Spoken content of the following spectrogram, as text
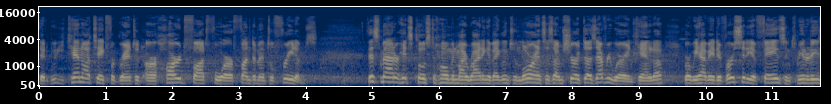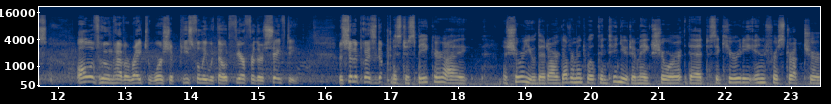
that we cannot take for granted our hard fought for fundamental freedoms. This matter hits close to home in my riding of Eglinton Lawrence, as I'm sure it does everywhere in Canada, where we have a diversity of faiths and communities, all of whom have a right to worship peacefully without fear for their safety. Mr. Speaker, I assure you that our government will continue to make sure that security infrastructure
